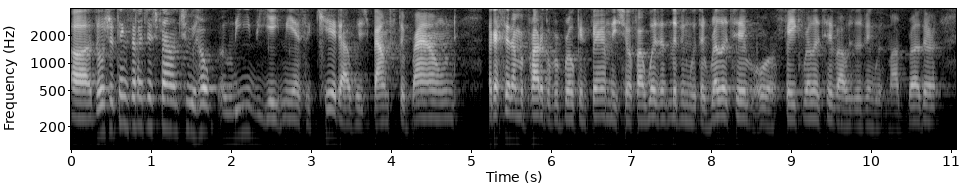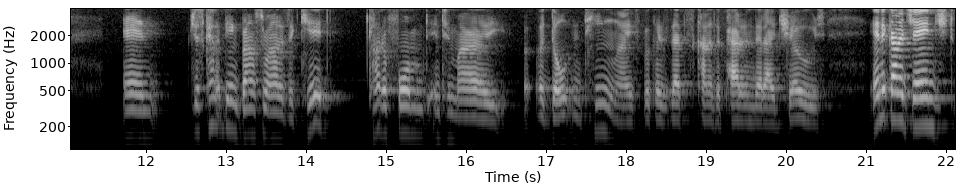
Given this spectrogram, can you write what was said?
uh, those are things that I just found to help alleviate me as a kid. I was bounced around. Like I said, I'm a product of a broken family, so if I wasn't living with a relative or a fake relative, I was living with my brother. And just kind of being bounced around as a kid kind of formed into my adult and teen life because that's kind of the pattern that I chose. And it kind of changed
